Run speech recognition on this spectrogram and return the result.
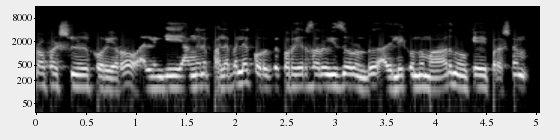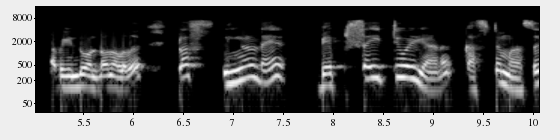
പ്രൊഫഷണൽ കൊറിയറോ അല്ലെങ്കിൽ അങ്ങനെ പല പല കൊറിയർ സർവീസുകളുണ്ട് അതിലേക്കൊന്ന് മാറി നോക്കിയാൽ ഈ പ്രശ്നം വീണ്ടും ഉണ്ടോ എന്നുള്ളത്. പ്ലസ് നിങ്ങളുടെ വെബ്സൈറ്റ് വഴിയാണ് കസ്റ്റമേഴ്സ്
